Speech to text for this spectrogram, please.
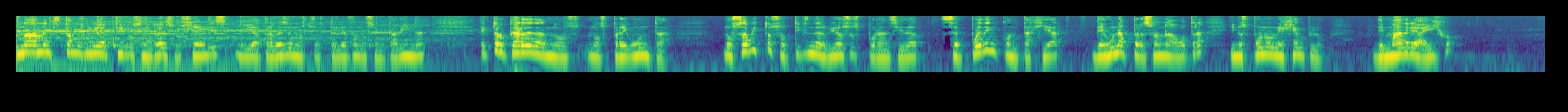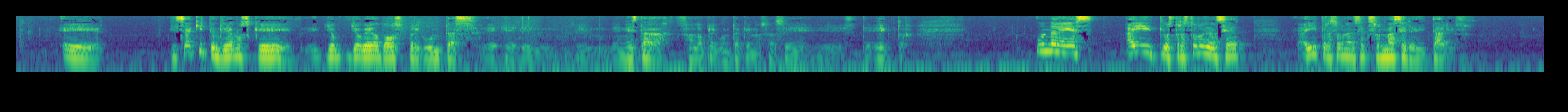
Afortunadamente estamos muy activos en redes sociales y a través de nuestros teléfonos en cabina. Héctor Cárdenas nos, pregunta, ¿los hábitos o tics nerviosos por ansiedad se pueden contagiar de una persona a otra? Y nos pone un ejemplo, de madre a hijo. Eh, quizá aquí tendríamos que, yo, veo dos preguntas eh, eh, en, en, esta sola pregunta que nos hace este, Héctor. Una es, hay los trastornos de ansiedad, hay trastornos de ansiedad que son más hereditarios.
